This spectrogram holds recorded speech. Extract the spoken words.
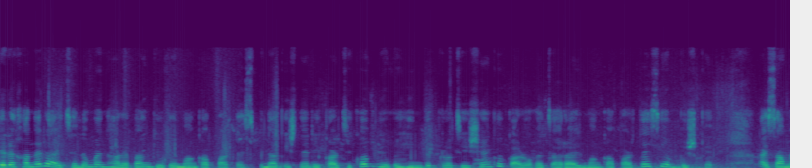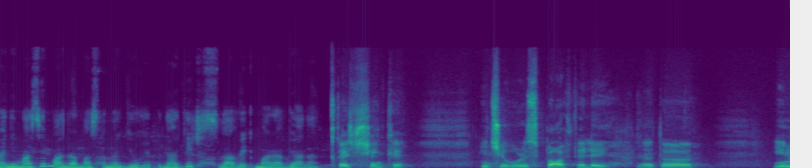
Երեխաները այցելում են հարևան գյուղի մանկապարտեզ: Բնակիչների կարծիքով գյուղի հին դպրոցի շենքը կարող է ծառայել մանկապարտեզ և բուժկետ: Այս ամենի մասին մանրամասնում է գյուղի բնակիչ Սլավիկ Մարաբյանը: «Այս շենքը մինչ օրս պահվել է, իմ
